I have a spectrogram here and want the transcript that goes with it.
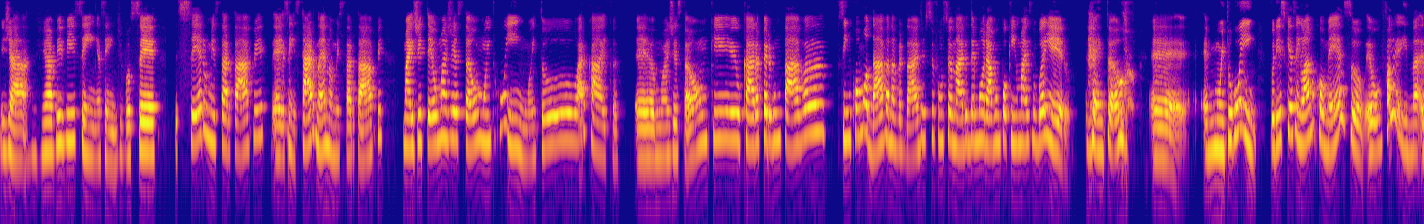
Já, já vivi sim, assim, de você ser uma startup, é, assim, estar, né, numa startup, mas de ter uma gestão muito ruim, muito arcaica. É uma gestão que o cara perguntava, se incomodava, na verdade, se o funcionário demorava um pouquinho mais no banheiro. Então, é, é muito ruim. Por isso que, assim, lá no começo, eu falei, na,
